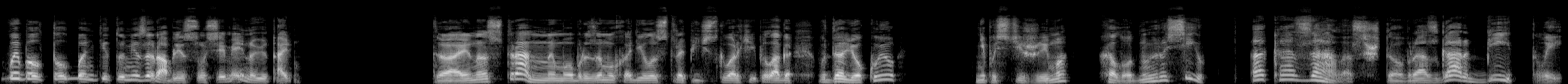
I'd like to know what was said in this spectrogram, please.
выболтал бандиту Мизераблесу семейную тайну. Тайна странным образом уходила с тропического архипелага в далекую, непостижимо холодную Россию. Оказалось, что в разгар битвы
